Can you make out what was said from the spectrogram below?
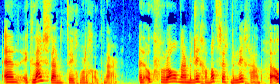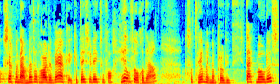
En ik luister daar tegenwoordig ook naar. En ook vooral naar mijn lichaam. Wat zegt mijn lichaam? Uh, ook zeg maar nou, met dat harde werken. Ik heb deze week toevallig heel veel gedaan. Ik zat helemaal in mijn productiviteitsmodus.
